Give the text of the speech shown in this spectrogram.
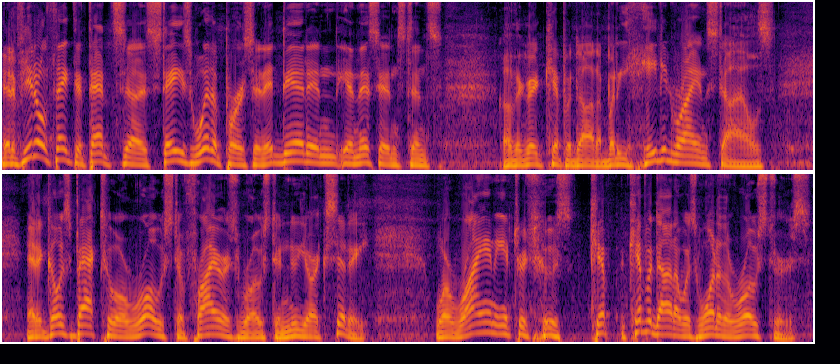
and if you don't think that that uh, stays with a person, it did in in this instance of the great Kip Addotta. But he hated Ryan Stiles, and it goes back to a roast, a Friars roast in New York City, where Ryan introduced Kip. Kip was one of the roasters,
